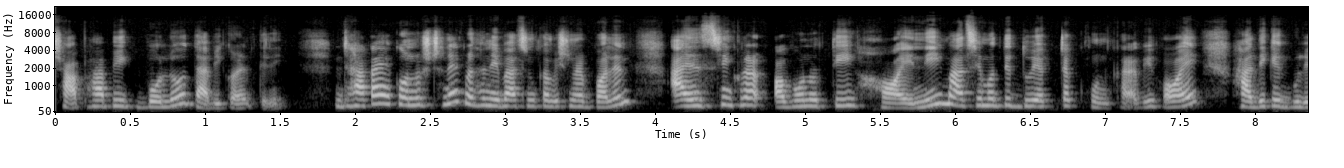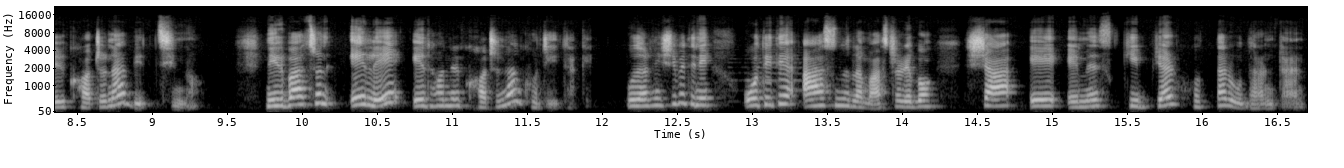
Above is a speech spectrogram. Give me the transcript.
স্বাভাবিক বলেও দাবি করেন তিনি। ঢাকায় এক অনুষ্ঠানে প্রধান নির্বাচন কমিশনার বলেন, আইন শৃঙ্খলার অবনতি হয়নি মাঝে মধ্যে দু একটা খুন খারাপি হয়, হাদিকে গুলির ঘটনা বিচ্ছিন্ন। নির্বাচন এলে এ ধরনের ঘটনা ঘটিয়ে থাকে। উদাহরণ হিসেবে তিনি অতীতে আহসানুল্লাহ মাস্টার এবং শাহ এ এম এস কিবরিয়ার হত্যার উদাহরণ টানেন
